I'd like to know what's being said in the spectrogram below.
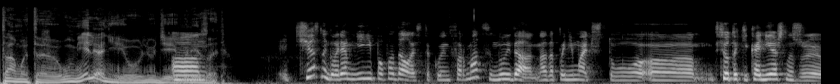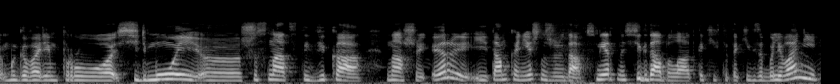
там это умели они у людей вырезать? А, Честно говоря, мне не попадалось такой информации. Ну и да, надо понимать, что э, все-таки, конечно же, мы говорим про 7-16 э, века нашей эры, и там, конечно же, да, смертность всегда была от каких-то таких заболеваний.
